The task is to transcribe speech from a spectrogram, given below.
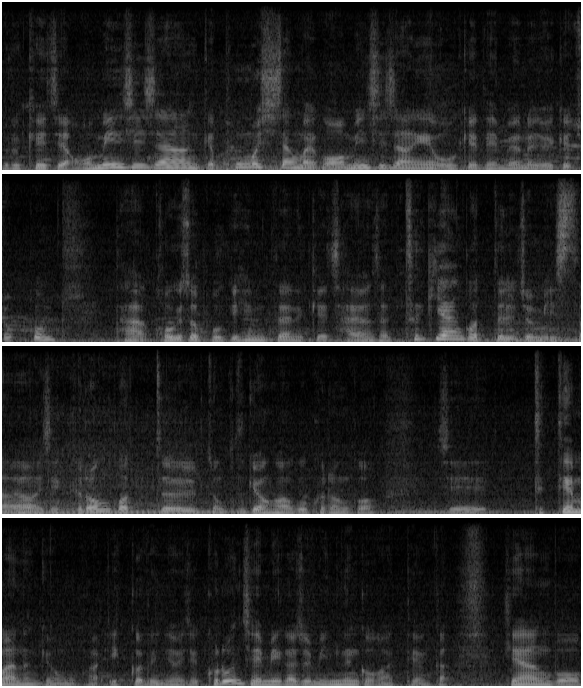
이렇게 이제 어민시장, 그러니까 풍물시장 말고 어민시장에 오게 되면은 이렇게 조금 다 거기서 보기 힘든 이렇게 자연산 특이한 것들 좀 있어요. 이제 그런 것들 좀 구경하고 그런 거 이제 득템하는 경우가 있거든요. 이제 그런 재미가 좀 있는 것 같아요. 그러니까 그냥 뭐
